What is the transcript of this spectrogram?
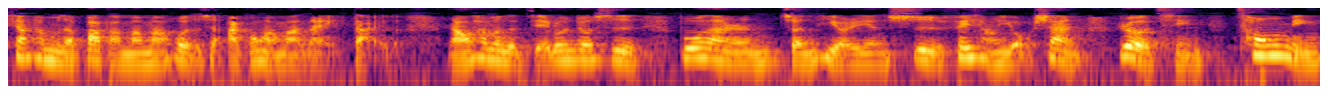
像他们的爸爸妈妈或者是阿公阿妈那一代了。然后他们的结论就是，波兰人整体而言是非常友善、热情、聪明、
